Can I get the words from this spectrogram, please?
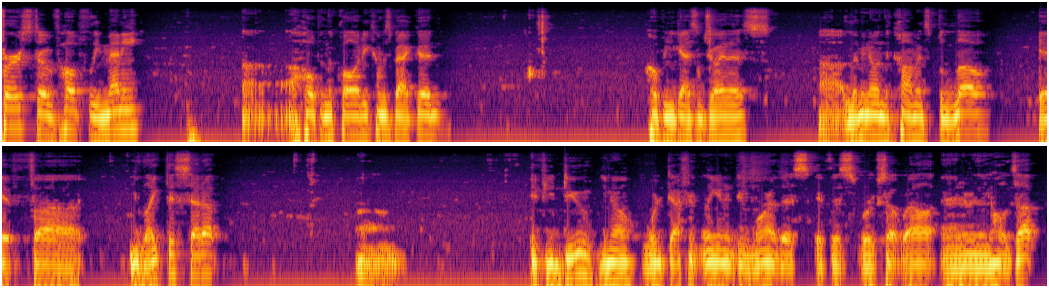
first of hopefully many. Uh, hoping the quality comes back good. Hoping you guys enjoy this. Uh, let me know in the comments below if uh, you like this setup. Um, if you do, you know, we're definitely going to do more of this if this works out well and everything holds up.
